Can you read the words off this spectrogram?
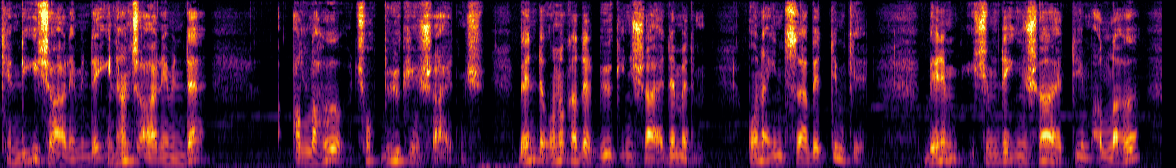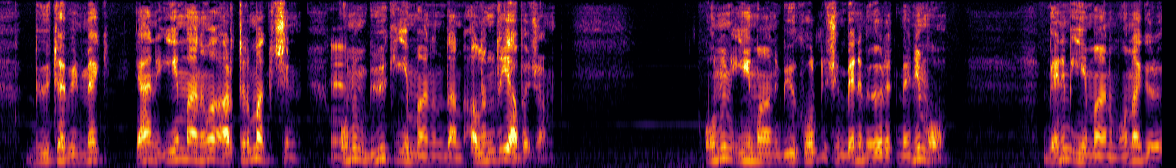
kendi iç aleminde, inanç aleminde Allah'ı çok büyük inşa etmiş. Ben de onun kadar büyük inşa edemedim. Ona intisap ettim ki benim içimde inşa ettiğim Allah'ı büyütebilmek yani imanımı artırmak için Evet. onun büyük imanından alıntı yapacağım. Onun imanı büyük olduğu için benim öğretmenim o. Benim imanım ona göre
